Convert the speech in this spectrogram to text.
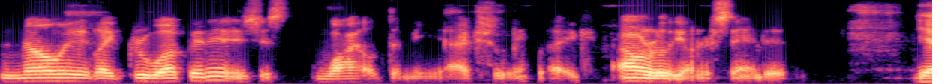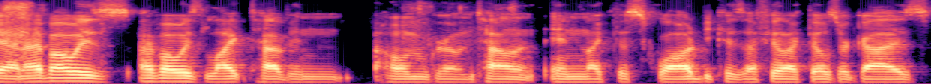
know it, like grew up in it, is just wild to me. Actually, like I don't really understand it. Yeah, and I've always I've always liked having homegrown talent in like the squad because I feel like those are guys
